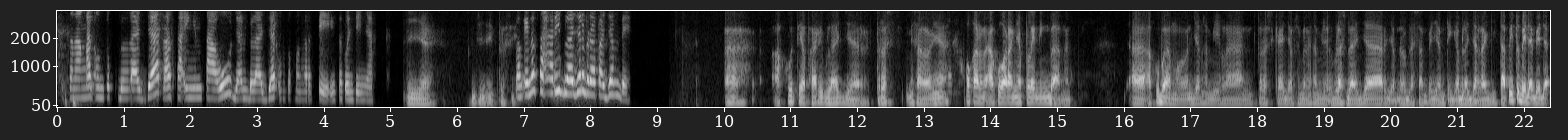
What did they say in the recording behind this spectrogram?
Kesenangan untuk belajar, rasa ingin tahu, dan belajar untuk mengerti. Itu kuncinya. Iya, kuncinya itu sih. Bang Eno sehari belajar berapa jam deh? Uh, aku tiap hari belajar. Terus misalnya, oh karena aku orangnya planning banget. Uh, aku bangun jam 9, terus kayak jam 9 sampai 12 belajar, jam 12 sampai jam 3 belajar lagi. Tapi itu beda-beda.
